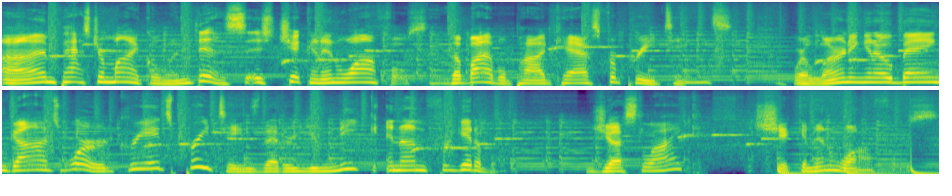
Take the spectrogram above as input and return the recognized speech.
I'm Pastor Michael, and this is Chicken and Waffles, the Bible podcast for preteens, where learning and obeying God's Word creates preteens that are unique and unforgettable, just like Chicken and Waffles.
